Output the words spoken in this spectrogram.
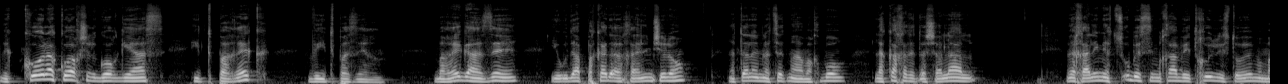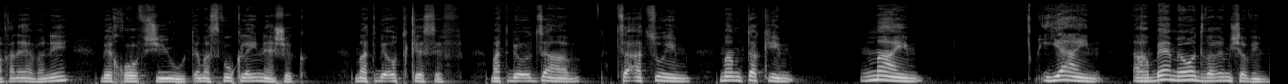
וכל הכוח של גורגיאס התפרק והתפזר. ברגע הזה, יהודה פקד על החיילים שלו, נתן להם לצאת מהמחבוא, לקחת את השלל, והחיילים יצאו בשמחה והתחילו להסתובב במחנה היווני בחופשיות. הם אספו כלי נשק, מטבעות כסף, מטבעות זהב, צעצועים, ממתקים, מים, יין, הרבה מאוד דברים שווים.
